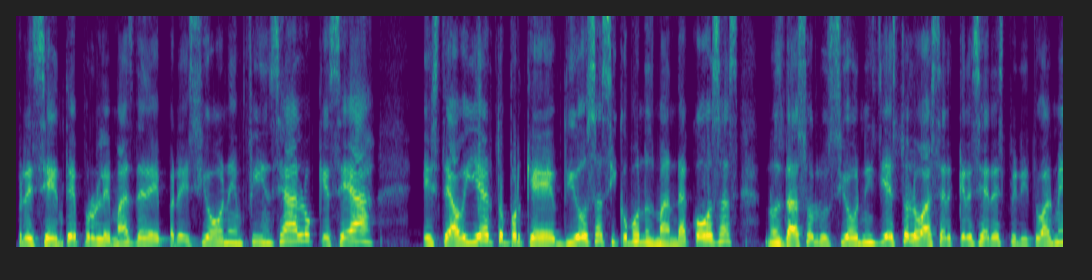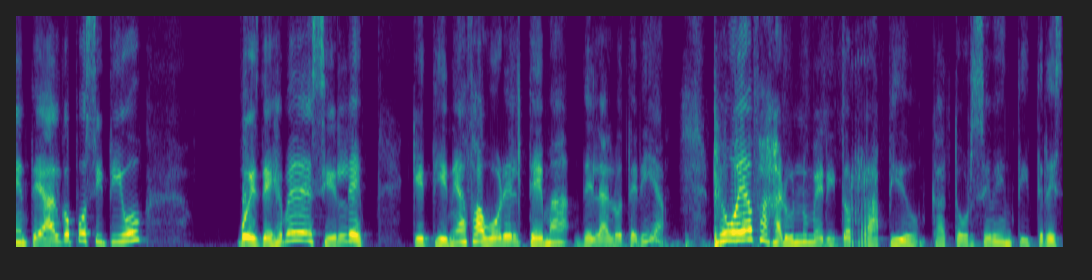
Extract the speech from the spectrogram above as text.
presente problemas de depresión, en fin, sea lo que sea, esté abierto porque Dios así como nos manda cosas, nos da soluciones y esto lo va a hacer crecer espiritualmente. Algo positivo, pues déjeme decirle, que tiene a favor el tema de la lotería. Me voy a fajar un numerito rápido, 1423.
